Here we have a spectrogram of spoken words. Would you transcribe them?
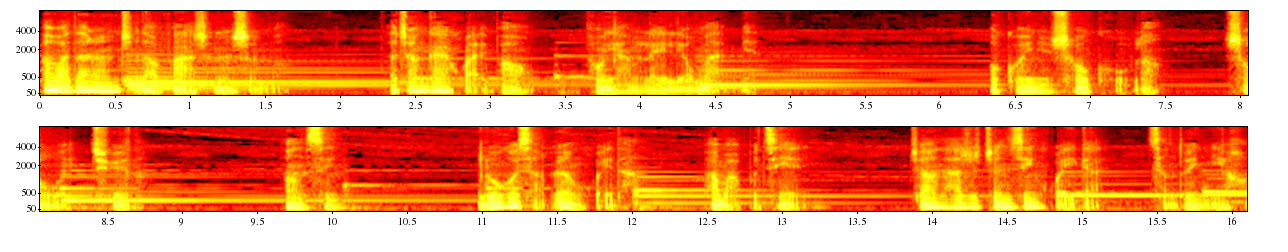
爸爸当然知道发生了什么，他张开怀抱，同样泪流满面。我闺女受苦了，受委屈了。放心，你如果想认回她，爸爸不介意，只要她是真心悔改，想对你好，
